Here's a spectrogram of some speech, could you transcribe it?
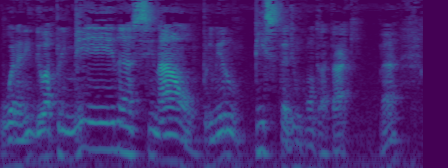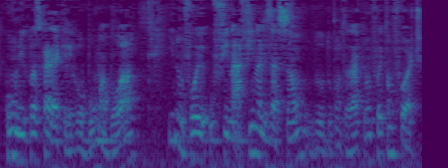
o Guarani deu a primeira sinal, primeiro pista de um contra-ataque, né? Com o Nicolas Careca, ele roubou uma bola e não foi o a finalização do, do contra-ataque não foi tão forte,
